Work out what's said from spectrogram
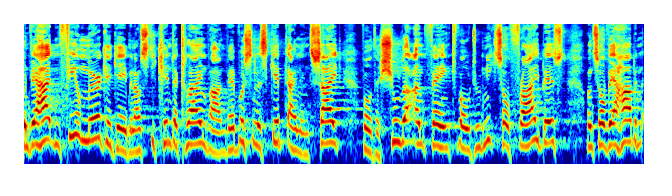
Und wir hatten viel Mühe gegeben, als die Kinder klein waren. Wir wussten, es gibt eine Zeit, wo die Schule anfängt, wo du nicht so frei bist. Und so, wir haben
